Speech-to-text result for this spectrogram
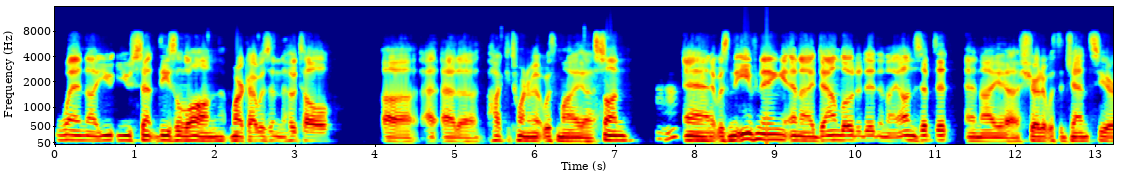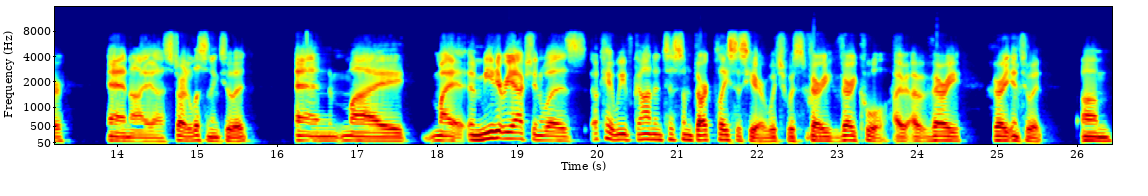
when uh, you you sent these along, Mark, I was in the hotel uh, at, at, a hockey tournament with my uh, son, mm-hmm. and it was in the evening, and I downloaded it and I unzipped it and I uh, shared it with the gents here, and I uh, started listening to it, and my my immediate reaction was, okay, we've gone into some dark places here, which was very, very cool. I, I very, very into it. Um,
